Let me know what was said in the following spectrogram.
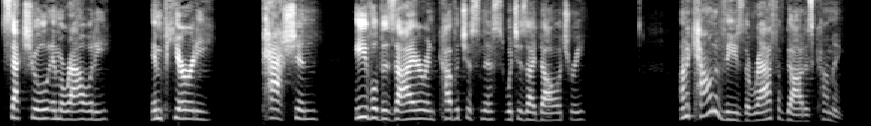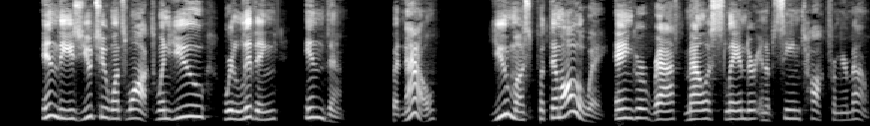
sexual immorality, impurity, passion, evil desire, and covetousness, which is idolatry. On account of these, the wrath of God is coming. In these you too once walked when you were living in them. But now you must put them all away anger, wrath, malice, slander, and obscene talk from your mouth.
